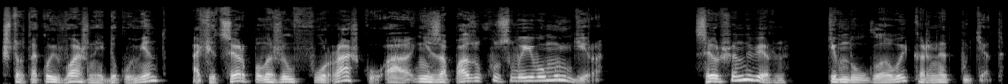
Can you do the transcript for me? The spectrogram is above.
что такой важный документ офицер положил в фуражку, а не за пазуху своего мундира. Совершенно верно, кивнул головой корнет Путят.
